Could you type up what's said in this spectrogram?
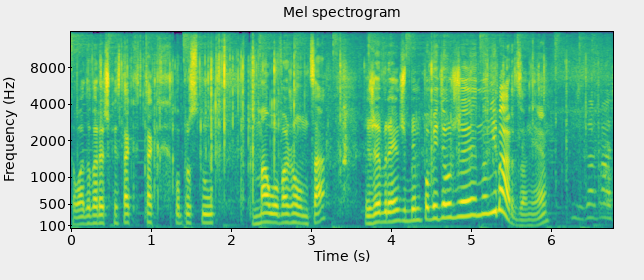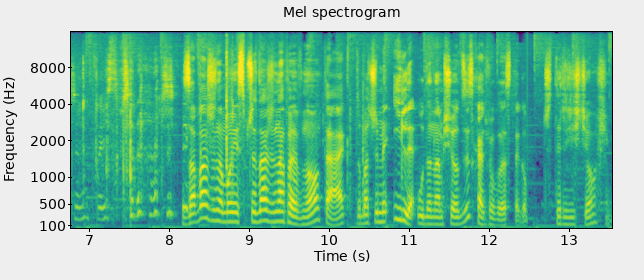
Ta ładowareczka jest tak, tak po prostu mało ważąca, że wręcz bym powiedział, że no nie bardzo, nie? Zaważy na twojej sprzedaży. Zaważy na mojej sprzedaży na pewno, tak. Zobaczymy ile uda nam się odzyskać w ogóle z tego. 48,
